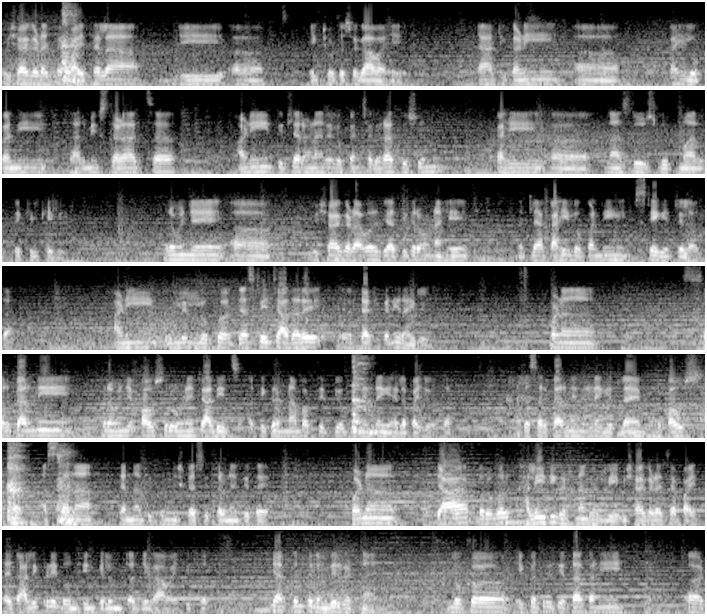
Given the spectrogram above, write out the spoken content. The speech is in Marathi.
विशाळगडाच्या पायथ्याला जी एक छोटंसं गाव आहे त्या ठिकाणी काही लोकांनी धार्मिक स्थळाचं आणि तिथल्या राहणाऱ्या लोकांच्या घरात घुसून काही नासधूस लूटमार देखील केली. खरं म्हणजे विशाळगडावर जे अतिक्रमण आहे त्यातल्या काही लोकांनी स्टे घेतलेला होता. आणि उरलेली लोक त्या स्टेजच्या आधारे त्या ठिकाणी राहिली पण सरकारने खरं म्हणजे पाऊस सुरू होण्याच्या आधीच अतिक्रमणाबाबतीत योग्य निर्णय घ्यायला पाहिजे होता. आता सरकारने निर्णय घेतला आहे भर पाऊस असताना त्यांना तिथून निष्कासित करण्यात येत आहे. पण त्याबरोबर खाली जी घटना घडली विशाळगडाच्या पायथ्याच्या अलीकडे दोन तीन किलोमीटर जे गाव आहे तिथं ही अत्यंत गंभीर घटना आहे. लोक एकत्रित येतात आणि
